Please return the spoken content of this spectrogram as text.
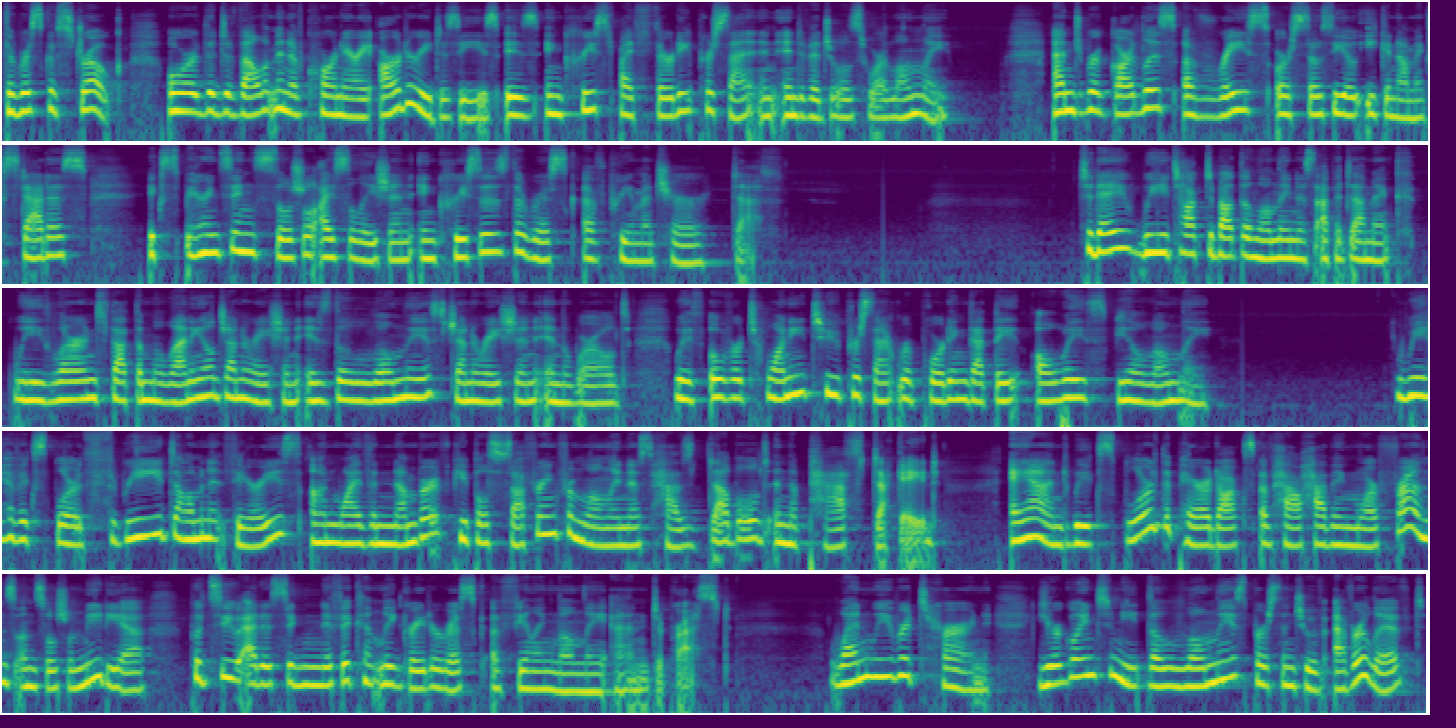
The risk of stroke or the development of coronary artery disease is increased by 30% in individuals who are lonely. And regardless of race or socioeconomic status, experiencing social isolation increases the risk of premature death. Today, we talked about the loneliness epidemic. We learned that the millennial generation is the loneliest generation in the world, with over 22% reporting that they always feel lonely. We have explored three dominant theories on why the number of people suffering from loneliness has doubled in the past decade. And we explored the paradox of how having more friends on social media puts you at a significantly greater risk of feeling lonely and depressed. When we return, you're going to meet the loneliest person to have ever lived.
